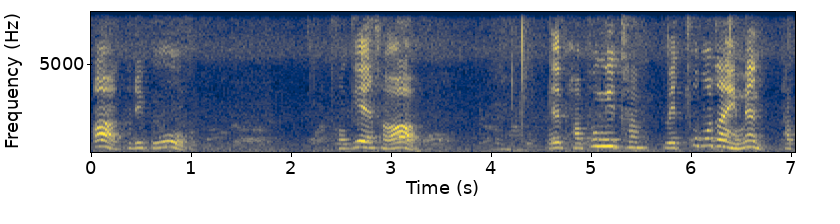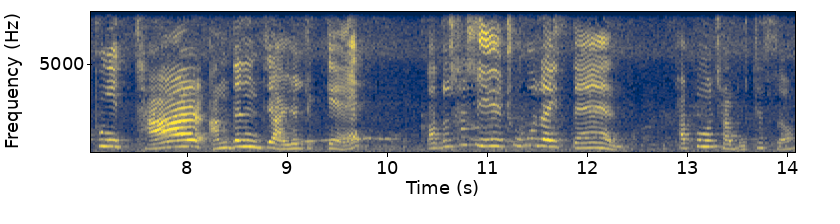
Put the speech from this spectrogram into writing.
아, 그리고 거기에서 왜 바풍이 참, 왜 초보자이면 바풍이 잘 안 되는지 알려줄게. 나도 사실 초보자일 땐 잘 못했어.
